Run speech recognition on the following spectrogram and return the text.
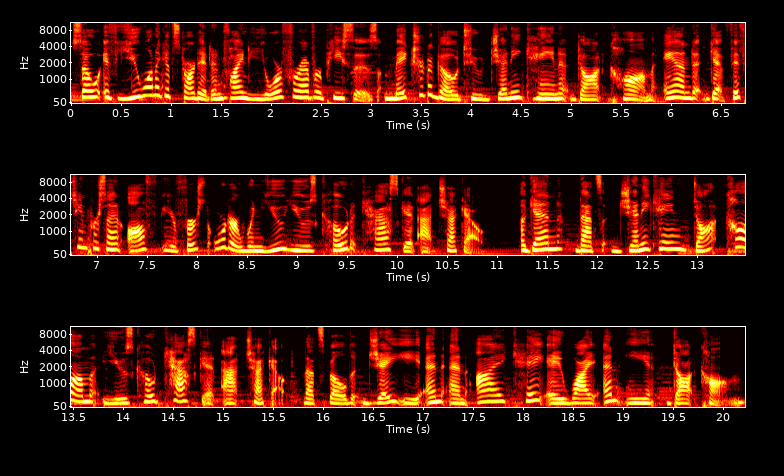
So, if you want to get started and find your forever pieces, make sure to go to jennikayne.com and get 15% off your first order when you use code CASKET at checkout. Again, that's jennikayne.com. Use code CASKET at checkout. That's spelled J E N N I K A Y N E.com.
